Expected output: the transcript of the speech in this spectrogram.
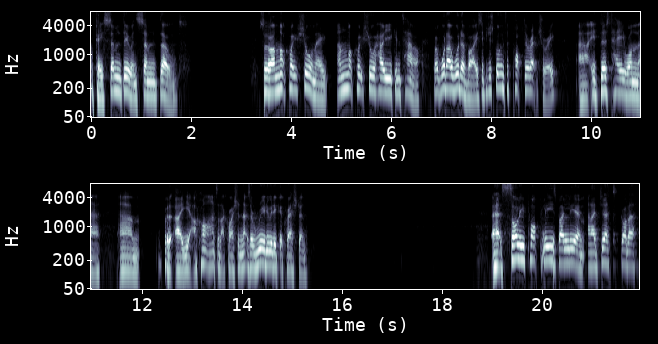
Okay, some do and some don't. So I'm not quite sure, mate. I'm not quite sure how you can tell. But what I would advise, if you just go into Pop Directory, uh, it does tell you on there. Um, but uh, yeah, I can't answer that question. That's a really, really good question. Uh, Sully Pop Please by Liam. And I just got a,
